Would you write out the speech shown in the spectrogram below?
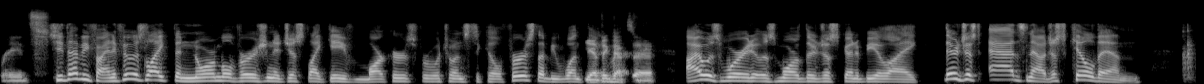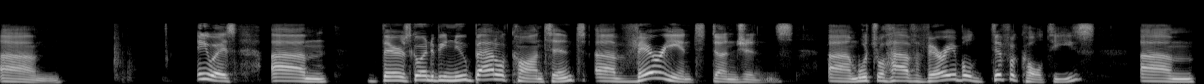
raids see, that'd be fine if it was like the normal version. It just like gave markers for which ones to kill first. That'd be one thing. yeah i think that's it I was worried it was more they're just going to be like they're just ads now, just kill them. Um anyways, um there's going to be new battle content, uh variant dungeons, um which will have variable difficulties um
